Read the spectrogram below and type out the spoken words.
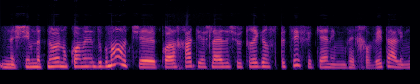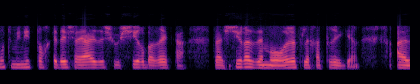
נשים נתנו לנו כל מיני דוגמאות שכל אחת יש לה איזשהו טריגר ספציפי, כן? אם חווית אלימות מינית תוך כדי שהיה איזשהו שיר ברקע, והשיר הזה מעורר אצלך טריגר. אז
